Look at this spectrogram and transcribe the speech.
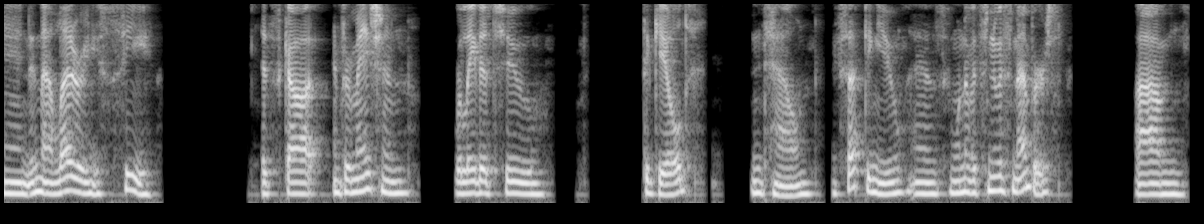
And in that letter, you see it's got information related to the guild in town accepting you as one of its newest members. Um,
